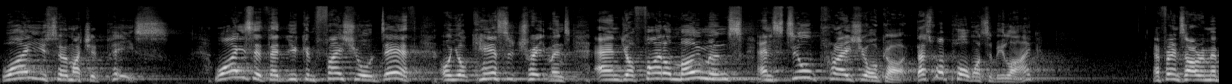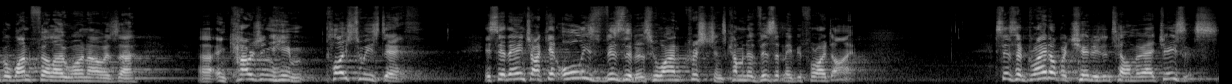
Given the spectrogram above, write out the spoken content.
Why are you so much at peace? Why is it that you can face your death or your cancer treatment and your final moments and still praise your God? That's what Paul wants to be like. And friends, I remember one fellow when I was uh, uh, encouraging him close to his death. He said, Ange, I get all these visitors who aren't Christians coming to visit me before I die. He says, it's a great opportunity to tell them about Jesus.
